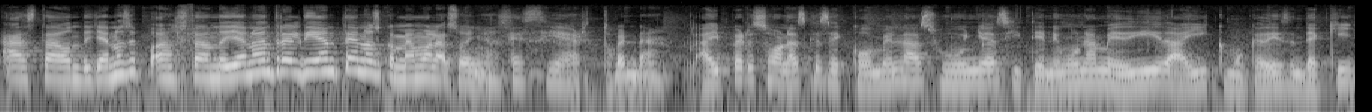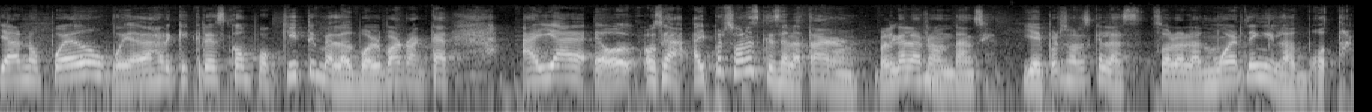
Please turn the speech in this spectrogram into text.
hasta donde ya no se, hasta donde ya no entra el diente, nos comemos las uñas. Es cierto. ¿Verdad? Hay personas que se comen las uñas y tienen una medida ahí, como que dicen, de aquí ya no puedo, voy a dejar que crezca un poquito y me las vuelvo a arrancar. Hay, eh, o, sea, hay personas que se la tragan, valga la redundancia, y hay personas que las solo las muerden y las botan.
